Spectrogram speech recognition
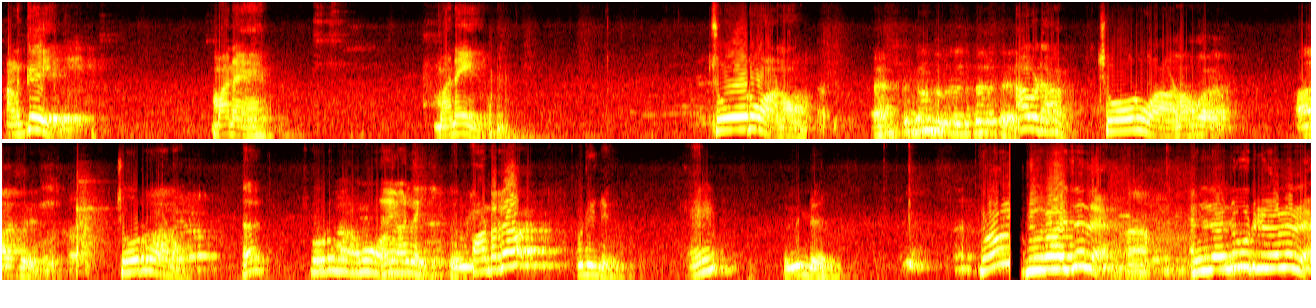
അനക്കേ മനെ മനെ ചോറുവാണോ? അവിടെ ചോറുവാണോ ചോറുവാണോ ആ ശരി ചോറ് വേണോ? ഏ? ചോറ് വേണോ? ഏയ്, വന്നേ. വേണ്ടല്ലോ. കുടിയിൽ. തിങ്കളാഴ്ച അല്ലേ ഇന്നെ കുട്ടികളല്ലേ.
